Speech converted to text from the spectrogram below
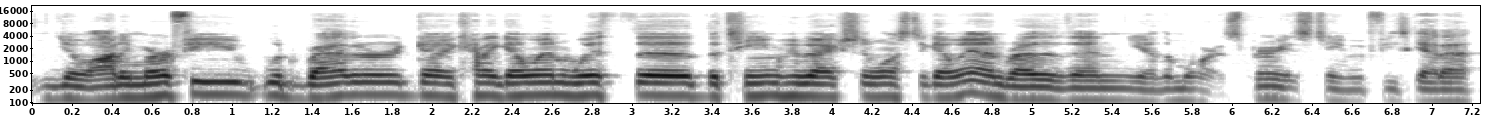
You know, Audie Murphy would rather kind of go in with the the team who actually wants to go in, rather than you know the more experienced team. If he's got to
